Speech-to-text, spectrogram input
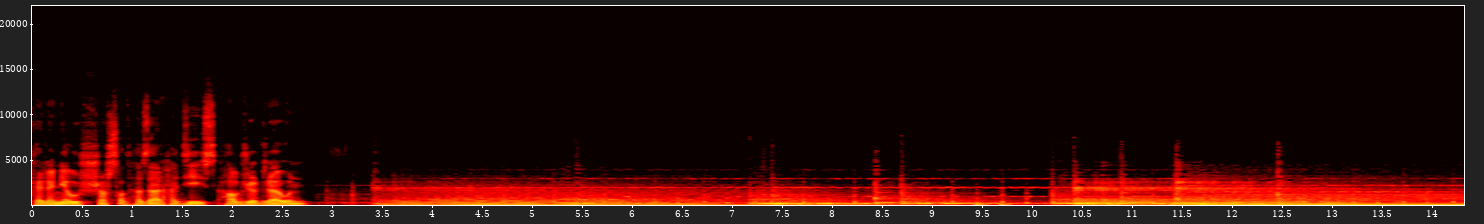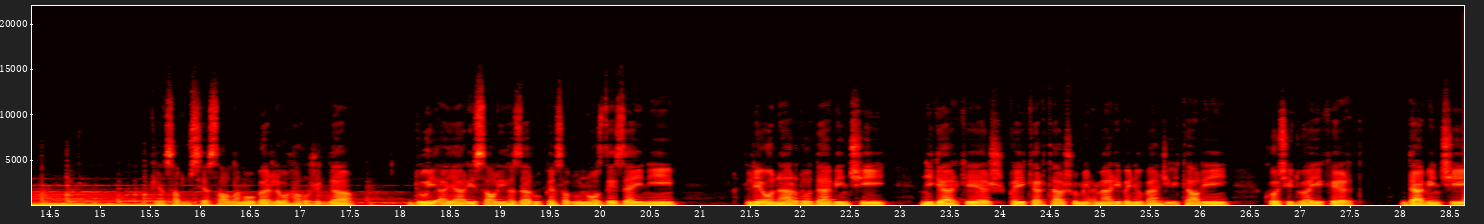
کە لە نێو شەش سەد هەزار حەدیس هەڵبژێردراون. ساڵ لەمەوبەر لەوە هەڕۆژێکدا دووی ئایاری ساڵی 1590 زینی لێۆناردۆ داڤینچی نیگارکێش پەیکەرتاش و میعماری بەنیوبانجی ئیتاڵی کۆچی دوایی کرد داڤینچی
